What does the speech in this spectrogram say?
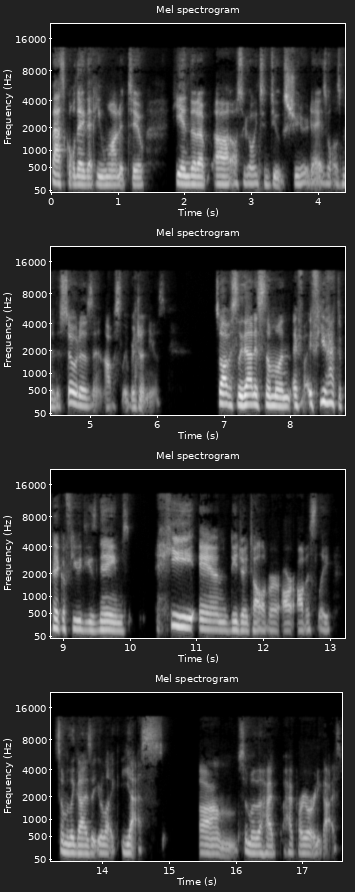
basketball day that he wanted to. He ended up uh, also going to Duke's junior day as well as Minnesota's and obviously Virginia's. So obviously that is someone. If if you had to pick a few of these names, he and DJ Tolliver are obviously some of the guys that you're like, yes, um, some of the high high priority guys.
